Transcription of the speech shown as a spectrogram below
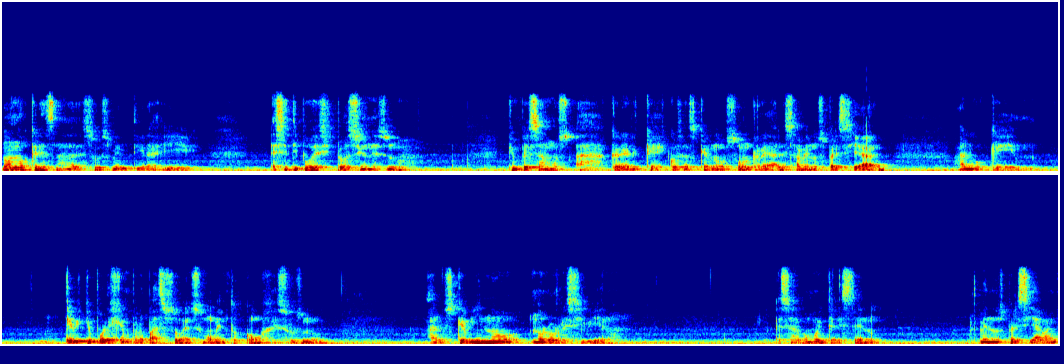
no, no crees nada de eso, es mentira. Y ese tipo de situaciones, ¿no? Que empezamos a creer que hay cosas que no son reales, a menospreciar algo que, que vi que por ejemplo pasó en su momento con Jesús, ¿no? A los que vino no lo recibieron. Es algo muy triste, ¿no? Menospreciaban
